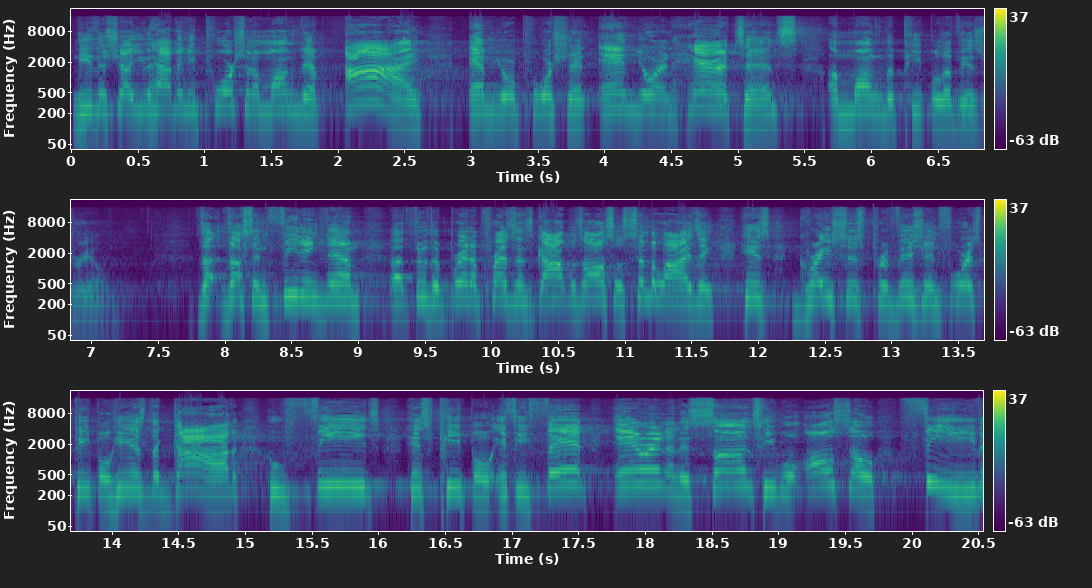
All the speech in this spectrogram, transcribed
neither shall you have any portion among them. I am your portion and your inheritance among the people of Israel. Thus, in feeding them uh, through the bread of presence, God was also symbolizing his gracious provision for his people. He is the God who feeds his people. If he fed Aaron and his sons, he will also feed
